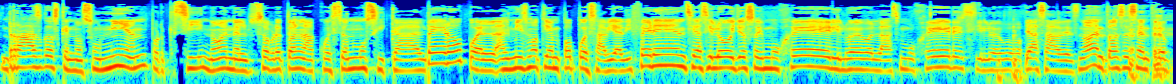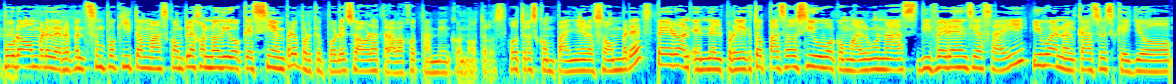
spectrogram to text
rasgos que nos unían, porque sí, ¿no? En el, sobre todo en la cuestión musical, pero pues al mismo tiempo pues había diferencias y luego yo soy mujer y luego las mujeres y luego ya sabes, ¿no? Entonces entre puro hombre de repente es un poquito más complejo, no digo que siempre, porque por eso ahora trabajo también con otros otros compañeros hombres, pero en el proyecto pasado sí hubo como algunas diferencias ahí y bueno, el caso es que yo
